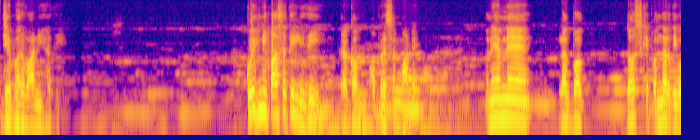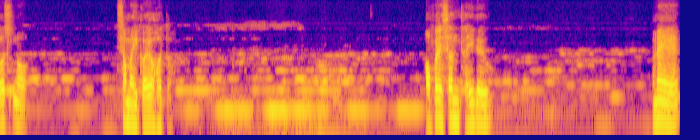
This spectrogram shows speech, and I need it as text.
જે ભરવાની હતી. કોઈકની પાસેથી લીધી રકમ ઓપરેશન માટે. અને એમને લગભગ દસ કે પંદર દિવસનો સમય કયો હતો. ઓપરેશન થઈ ગયું. અને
